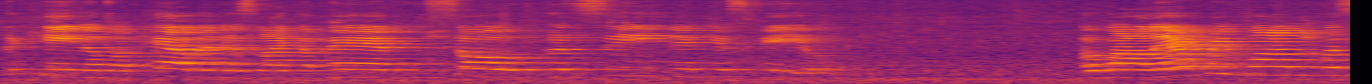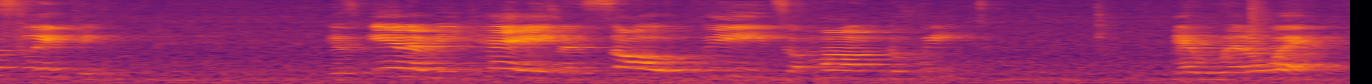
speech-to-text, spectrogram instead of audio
The kingdom of heaven is like a man who sowed good seed in his field. But while everyone was sleeping, his enemy came and sowed weeds among the wheat and went away.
